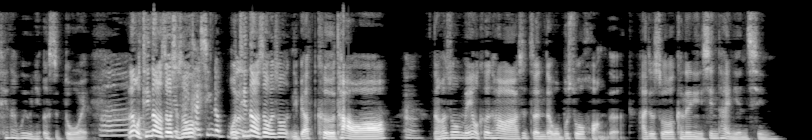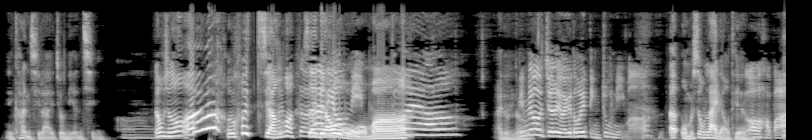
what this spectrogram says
天哪，我以为你二十多诶啊那我听到的时候想说开心的，我听到的时候我就说你不要客套哦，嗯，然后他说没有客套啊，是真的，我不说谎的。他就说可能你心态年轻，你看起来就年轻。哦，然后我想说啊，很会讲话，在撩我吗对啊，？I don't know。你没有觉得有一个东西顶住你吗？呃，我们是用赖聊天。哦，好吧，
